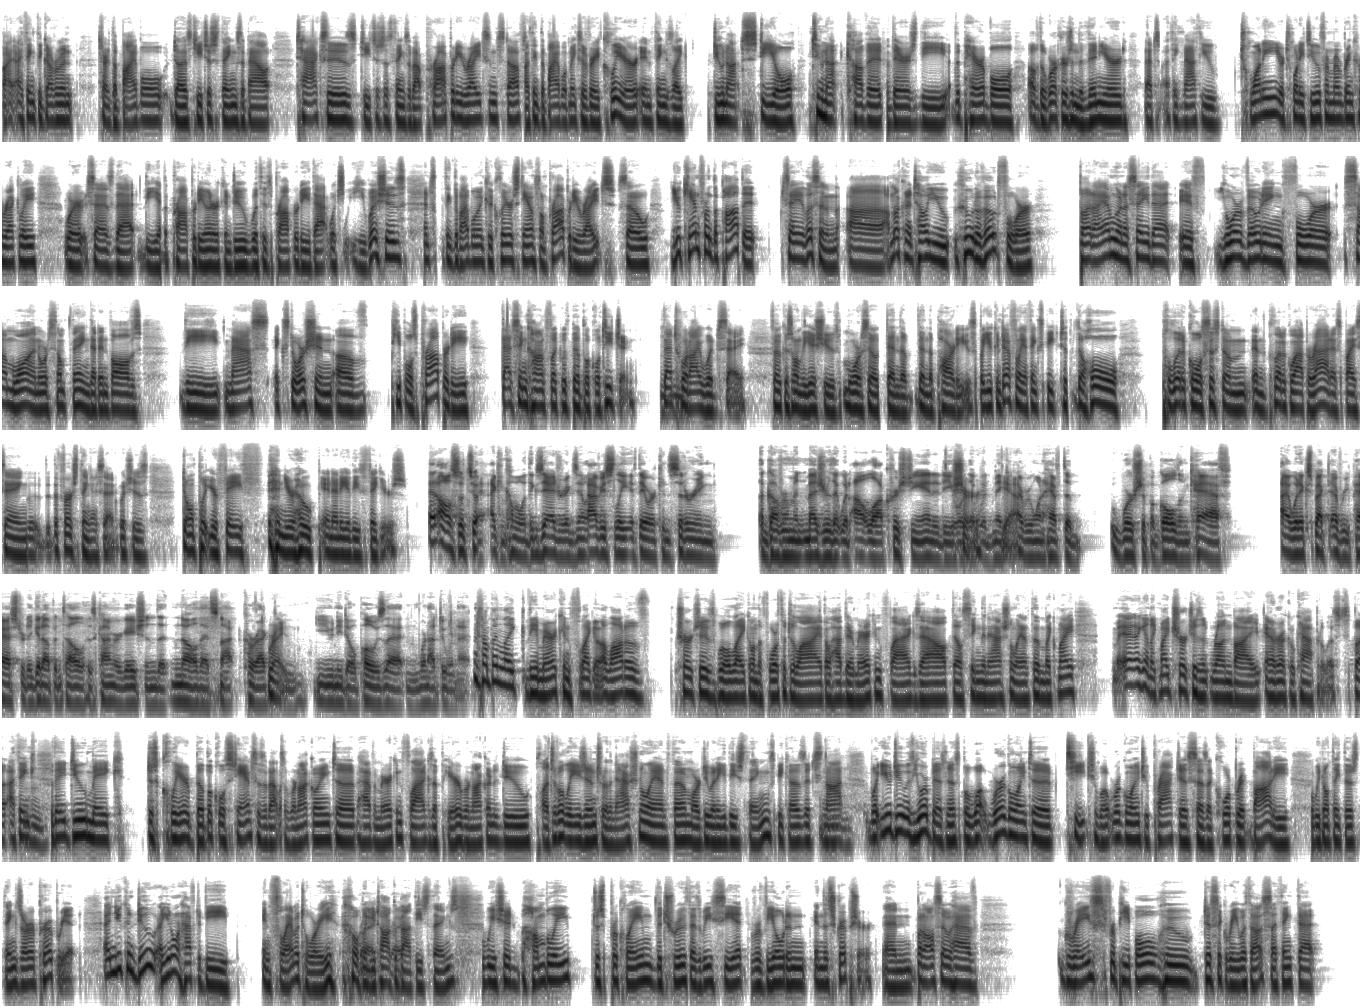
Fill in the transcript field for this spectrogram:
I, I think the government, sorry, the Bible does teach us things about taxes, teaches us things about property rights and stuff. I think the Bible makes it very clear in things like do not steal, do not covet. There's the the parable of the workers in the vineyard. That's I think Matthew 20 or 22 if I'm remembering correctly, where it says that the the property owner can do with his property that which he wishes. And I think the Bible makes a clear stance on property rights. So you can from the pulpit say, listen, uh, I'm not going to tell you who to vote for, but I am going to say that if you're voting for someone or something that involves the mass extortion of people's property, that's in conflict with biblical teaching. That's mm. what I would say. Focus on the issues more so than the than the parties. But you can definitely, I think, speak to the whole political system and the political apparatus by saying the, the first thing I said, which is don't put your faith and your hope in any of these figures. And also, too, I can come up with exaggerated examples. Obviously, if they were considering a government measure that would outlaw Christianity or Sure, that would make yeah. everyone have to worship a golden calf, I would expect every pastor to get up and tell his congregation that no, that's not correct. Right. And you need to oppose that, and we're not doing that. something like the American flag. A lot of churches will like on the Fourth of July, they'll have their American flags out. They'll sing the national anthem. Like my, and again, like my church isn't run by anarcho-capitalists, but I think mm-hmm. they do make just clear biblical stances about so we're not going to have American flags up here. We're not going to do Pledge of Allegiance or the national anthem or do any of these things because it's mm. not what you do is your business, but what we're going to teach and what we're going to practice as a corporate body, we don't think those things are appropriate. And you can do, you don't have to be inflammatory when you talk right. about these things. We should humbly just proclaim the truth as we see it revealed in, in the scripture and, but also have grace for people who disagree with us. I think that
